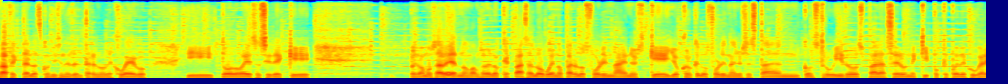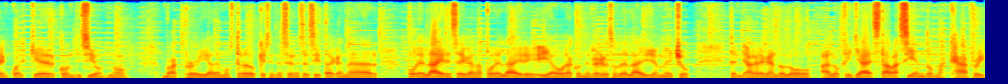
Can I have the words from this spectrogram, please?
va a afectar las condiciones del terreno de juego y todo eso, así de que pues vamos a ver, ¿no? Vamos a ver lo que pasa. Lo bueno para los 49ers, que yo creo que los 49ers están construidos para ser un equipo que puede jugar en cualquier condición, ¿no? Brock Purdy ha demostrado que si se necesita ganar por el aire, se gana por el aire. Y ahora con el regreso de Elijah Mitchell, agregándolo a lo que ya estaba haciendo McCaffrey,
